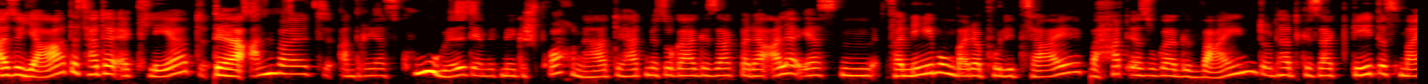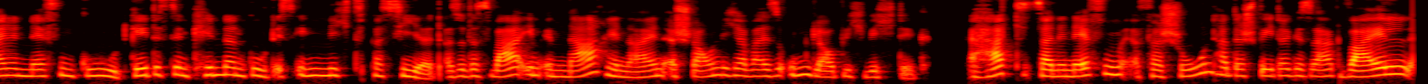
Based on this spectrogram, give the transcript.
Also ja, das hat er erklärt. Der Anwalt Andreas Kugel, der mit mir gesprochen hat, der hat mir sogar gesagt, bei der allerersten Vernehmung bei der Polizei hat er sogar geweint und hat gesagt, geht es meinen Neffen gut? Geht es den Kindern gut? Ist ihnen nichts passiert? Also das war ihm im Nachhinein erstaunlicherweise unglaublich wichtig. Er hat seine Neffen verschont, hat er später gesagt, weil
